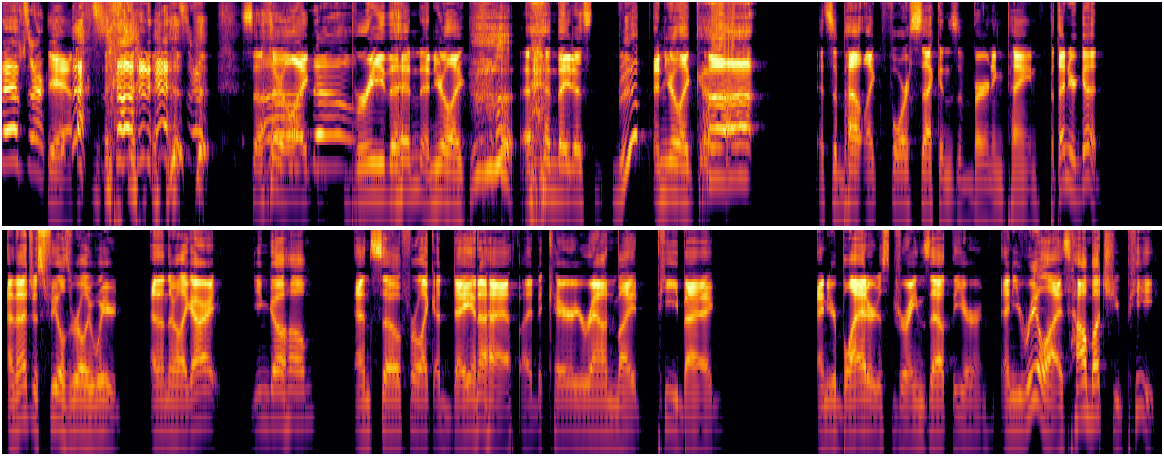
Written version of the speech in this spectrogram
That's not an answer. Yeah. That's not an answer. so they're Oh, like, no. breathe in, and you're like, and they just, and you're like, ah. It's about like four seconds of burning pain, but then you're good. And that just feels really weird. And then they're like, all right, you can go home. And so for like a day and a half, I had to carry around my pee bag, and your bladder just drains out the urine. And you realize how much you pee.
